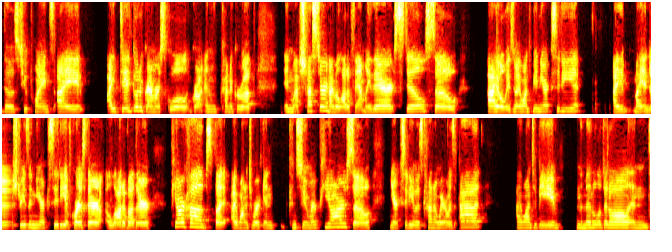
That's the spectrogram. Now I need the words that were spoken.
those two points. I I did go to grammar school and kind of grew up in Westchester and I have a lot of family there still. So I always knew I wanted to be in New York City. I my industry is in New York City. Of course, there are a lot of other PR hubs, but I wanted to work in consumer PR. So New York City was kind of where it was at. I wanted to be in the middle of it all and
